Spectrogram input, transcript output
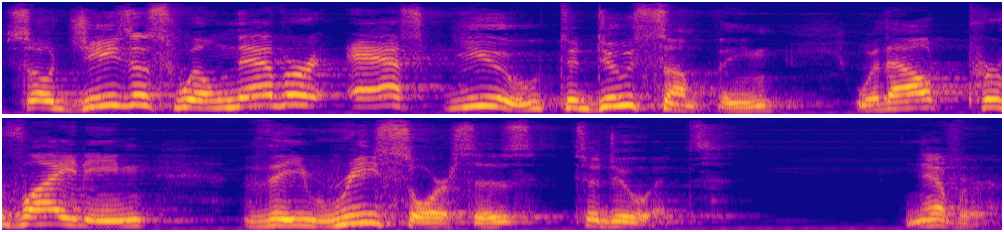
So Jesus will never ask you to do something without providing the resources to do it. Never.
